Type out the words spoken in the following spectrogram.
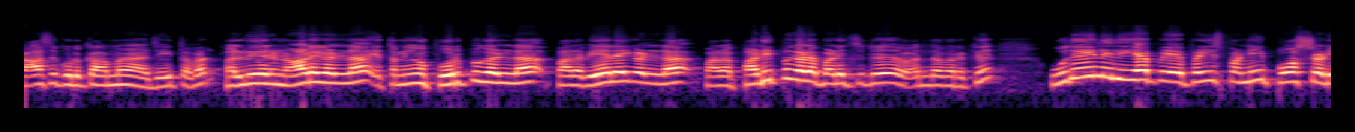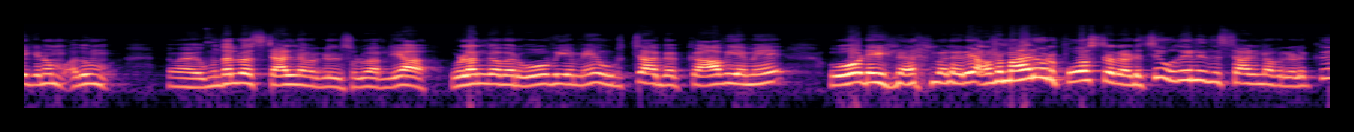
காசு கொடுக்காம ஜெயித்தவர். பல்வேறு நாடுகளில் எத்தனையோ பொறுப்புகளில் பல வேலைகளில் பல படிப்புகளை படிச்சுட்டு வந்தவருக்கு உதயநிதியை ப்ரைஸ் பண்ணி போஸ்ட் அடிக்கணும். அதுவும் முதல்வர் ஸ்டாலின் அவர்கள் சொல்வார் இல்லையா? உலங்கவர் ஓவியமே உற்சாக காவியமே ஓடை நர்மலரே அது மாதிரி ஒரு போஸ்டர் அடித்து உதயநிதி ஸ்டாலின் அவர்களுக்கு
